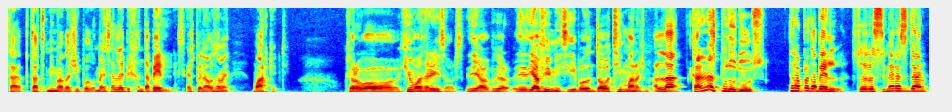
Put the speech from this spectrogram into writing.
τα, τα τμήματα και υποδομές, αλλά υπήρχαν τα πέλες. Ας πούμε, ακούσαμε marketing, ξέρω εγώ, human resource, δια, διαφήμιση, υπό το team management. Αλλά κανένας που τούτους ήταν απλά τα πέλα. Στο τέλος της ημέρας ήταν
